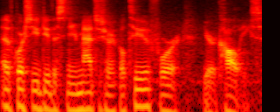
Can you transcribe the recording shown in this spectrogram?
And of course, you do this in your magic circle too for your colleagues.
